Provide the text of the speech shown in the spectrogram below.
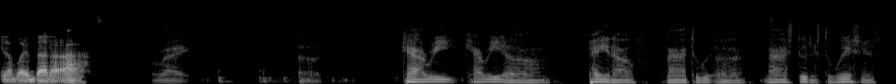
Ain't nobody better eye. Right. Uh, Kyrie, Kyrie, um, paid off nine to uh, nine students' tuitions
